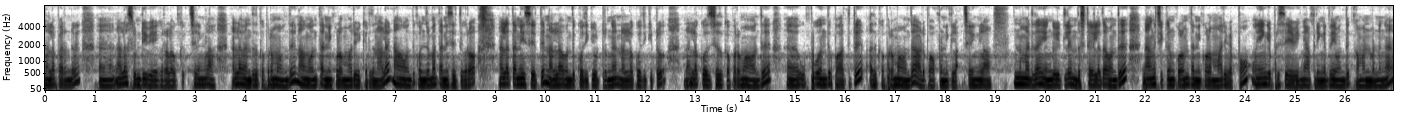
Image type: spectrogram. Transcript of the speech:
நல்லா பரண்டு நல்லா சுண்டி வேகிற அளவுக்கு சரிங்களா? நல்லா வெந்ததுக்கப்புறமா வந்து நாங்கள் வந்து தண்ணி குழம்பு மாதிரி வைக்கிறதுனால நாங்கள் வந்து கொஞ்சமாக தண்ணி சேர்த்துக்கிறோம். நல்லா தண்ணி சேர்த்து நல்லா வந்து கொதிக்க விட்டுருங்க. நல்லா கொதிக்கட்டும். நல்லா கொதித்ததுக்கப்புறமா வந்து உப்பு வந்து பார்த்துட்டு அதுக்கப்புறமா வந்து அடுப்பு ஆஃப் பண்ணிக்கலாம் சரிங்களா? இந்த மாதிரி தான் எங்கள் வீட்டில் இந்த ஸ்டைலில் தான் வந்து நாங்கள் சிக்கன் குழம்பு தண்ணி குழம்பு மாதிரி வைப்போம். நீங்கள் எப்படி செய்வீங்க அப்படிங்கிறதையும் வந்து கமெண்ட் பண்ணுங்கள்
